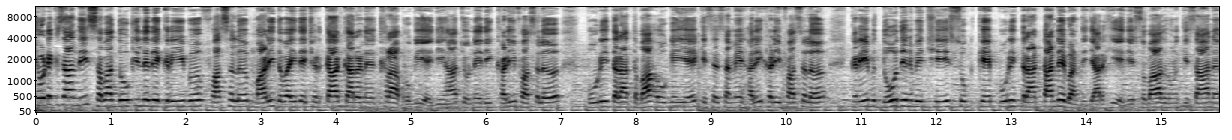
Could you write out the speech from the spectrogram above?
ਛੋਟੇ ਕਿਸਾਨ ਦੀ ਸਵਾ 2 ਕਿੱਲੇ ਦੇ ਕਰੀਬ ਫਸਲ ਮਾੜੀ ਦਵਾਈ ਦੇ ਛਿੜਕਾਅ ਕਾਰਨ ਖਰਾਬ ਹੋ ਗਈ ਹੈ। ਜੀ ਹਾਂ, ਝੋਨੇ ਦੀ ਖੜੀ ਫਸਲ ਪੂਰੀ ਤਰ੍ਹਾਂ ਤਬਾਹ ਹੋ ਗਈ ਹੈ। ਕਿਸੇ ਸਮੇਂ ਹਰੀ ਖੜੀ ਫਸਲ ਕਰੀਬ 2 ਦਿਨ ਵਿੱਚ ਹੀ ਸੁੱਕ ਕੇ ਪੂਰੀ ਤਰ੍ਹਾਂ ਟਾਂਡੇ ਬਣਦੀ ਜਾ ਰਹੀ ਹੈ। ਜਿਸ ਤੋਂ ਬਾਅਦ ਹੁਣ ਕਿਸਾਨ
